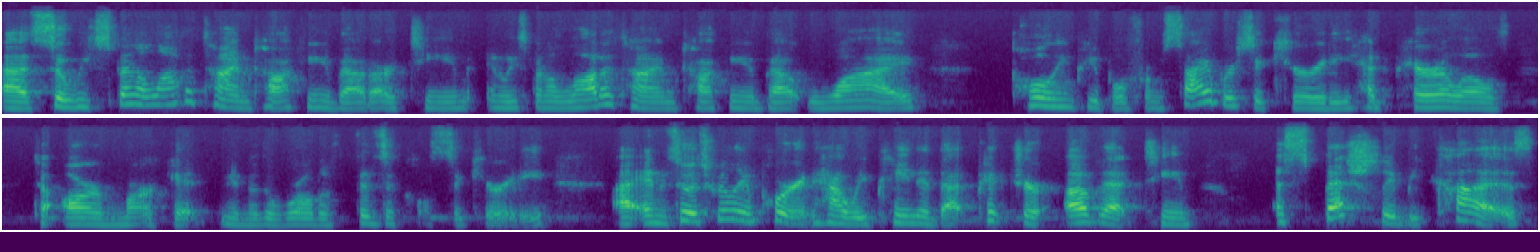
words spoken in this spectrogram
Uh, so we spent a lot of time talking about our team and we spent a lot of time talking about why pulling people from cybersecurity had parallels to our market, you know, the world of physical security. Uh, and so it's really important how we painted that picture of that team, especially because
